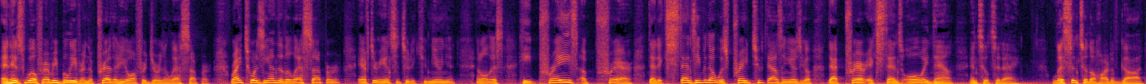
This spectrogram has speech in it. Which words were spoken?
and his will for every believer in the prayer that he offered during the Last Supper. Right towards the end of the Last Supper, after he instituted communion and all this, he prays a prayer that extends, even though it was prayed 2,000 years ago, that prayer extends all the way down until today. Listen to the heart of God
